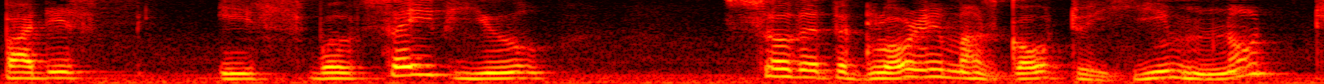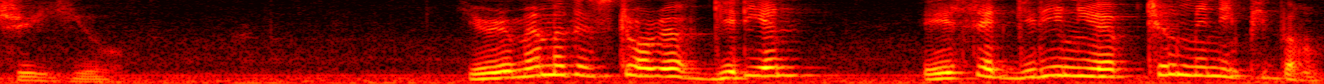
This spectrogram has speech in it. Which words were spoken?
But he will save you so that the glory must go to him, not to you. You remember the story of Gideon? He said, Gideon, you have too many people.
